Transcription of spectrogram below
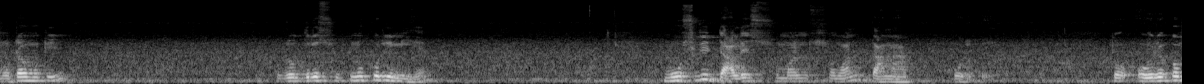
মোটামুটি রোদ্রে শুকনো করে নিয়ে মুসরির ডালের সমান সমান দানা করবে তো ওই রকম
